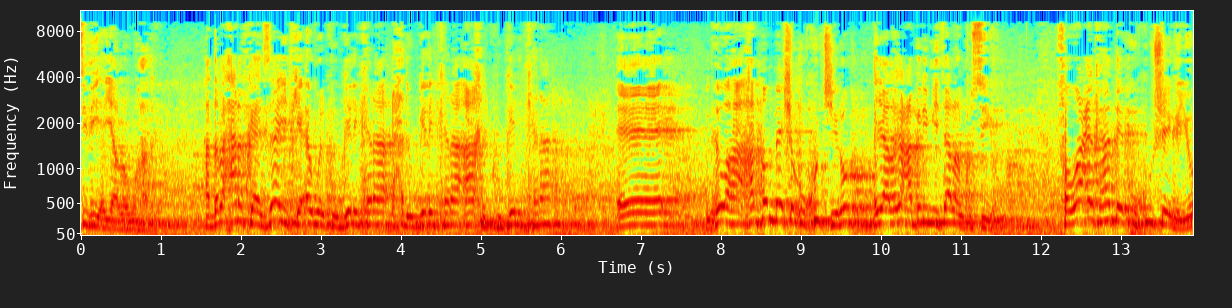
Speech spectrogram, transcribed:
sidii ayaa loogu hadlay haddaba xarafkaa zaa'idka awalkuu geli karaa dhexduu geli karaa aakhirkuu geli karaa muxuu ahaa hadba meesha uu ku jiro ayaa laga cabiri miaal aan ku siiyo. Fawaacilka haddeer uu kuu sheegayo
